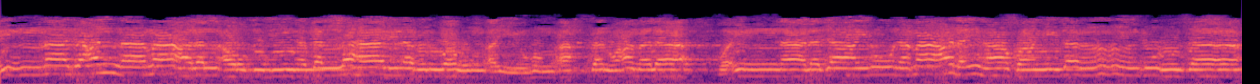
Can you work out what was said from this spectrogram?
إنا جعلنا ما على الأرض زينة لها لنبلوهم أيهم أحسن عملا. وإنا لجاعلون ما عليها صعيدا جرزا.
